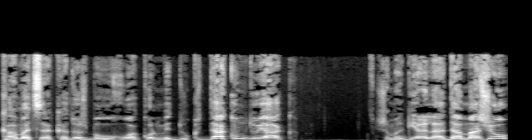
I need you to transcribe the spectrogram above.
כמה אצל הקדוש ברוך הוא הכל מדוקדק ומדויק. כשמגיע לאדם משהו,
